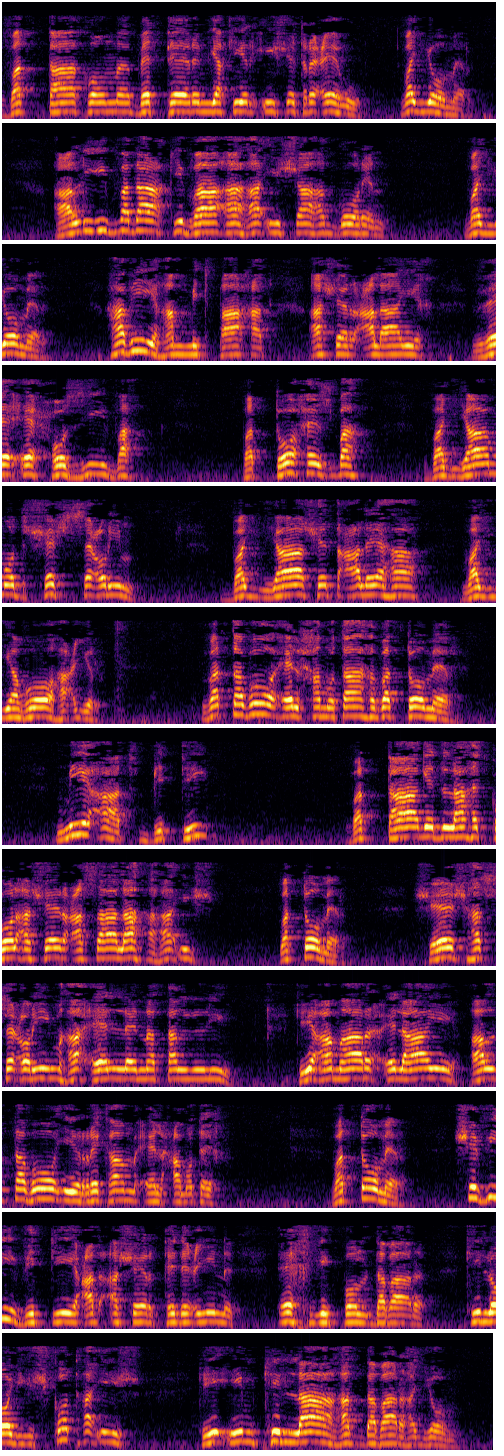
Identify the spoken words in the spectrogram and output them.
ותקום בטרם יכיר איש את רעהו, ויאמר, אל יוודע כי באה האישה הגורן. ויאמר, הביא המטפחת אשר עלייך, ואחוזי בה. ותאחז בה, וימוד שש שעורים, וישת עליה, ויבוא העיר. ותבוא אל חמותה ותאמר, מי את בתי? ותגד לה את כל אשר עשה לה האיש. ותאמר, שש השעורים האלה נתן לי, כי אמר אלי, אל תבואי רקם אל חמותך. ותאמר, שבי ביתי עד אשר תדעין איך יפול דבר, כי לא ישקוט האיש, כי אם כלה הדבר היום.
